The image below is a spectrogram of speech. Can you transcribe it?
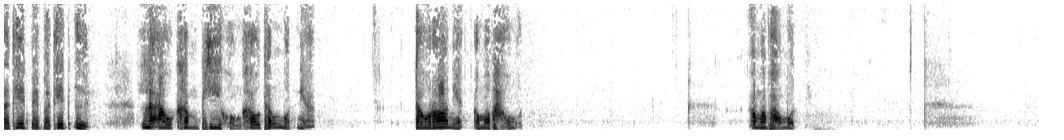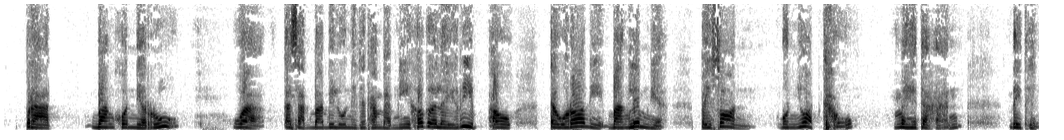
ประเทศไปประเทศอื่น และเอาคัมภีร์ของเขาทั้งหมดเนี่ยเตารอเนี่ย เอามาเผาหมด เอามาเผาหมด ปราดบางคนเนี่ยรู้ว่ากษัตริย์บาบิลูนเนี่ยจะทำแบบนี้ เขาก็เลยรีบเอาเตารอนี่ บางเล่มเนี่ย ไปซ่อนบนยอดเขา ไม่ให้ทหารได้ถึง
